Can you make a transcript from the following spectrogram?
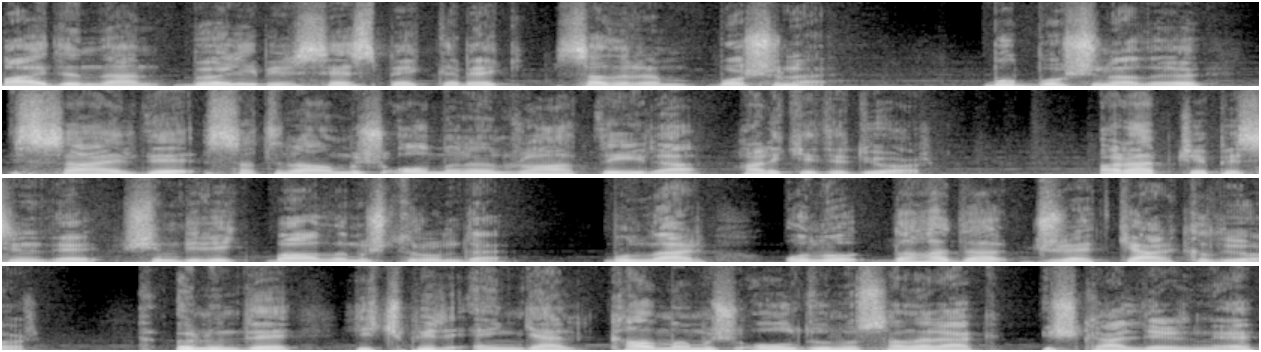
Biden'dan böyle bir ses beklemek sanırım boşuna. Bu boşunalığı İsrail'de satın almış olmanın rahatlığıyla hareket ediyor. Arap cephesini de şimdilik bağlamış durumda. Bunlar onu daha da cüretkar kılıyor. Önünde hiçbir engel kalmamış olduğunu sanarak işgallerine,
